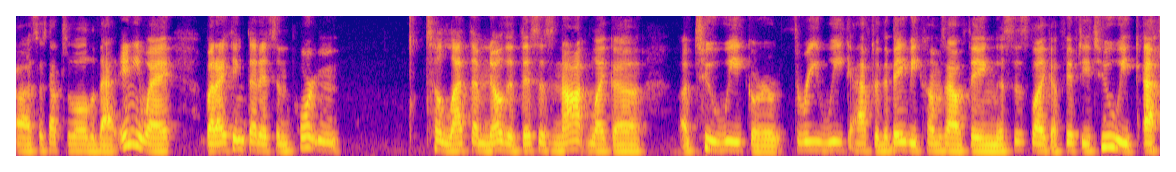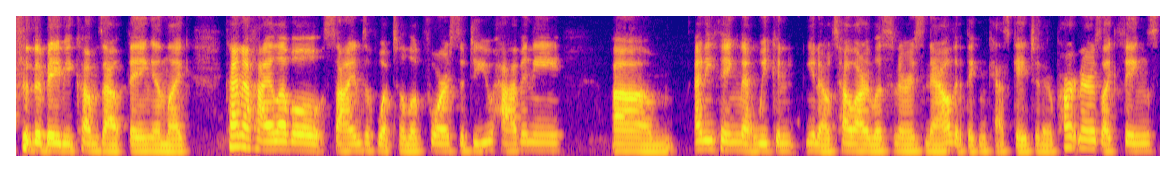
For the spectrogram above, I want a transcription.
uh, susceptible to that anyway. But I think that it's important to let them know that this is not like a a two week or three week after the baby comes out thing. This is like a 52 week after the baby comes out thing and like kind of high level signs of what to look for. So do you have any um anything that we can you know tell our listeners now that they can cascade to their partners like things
